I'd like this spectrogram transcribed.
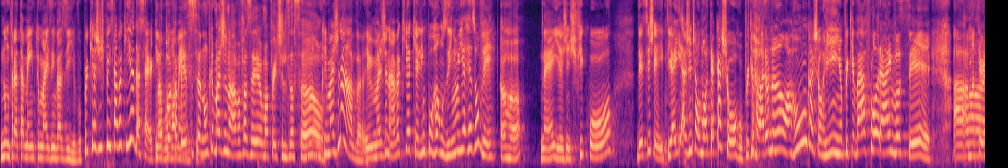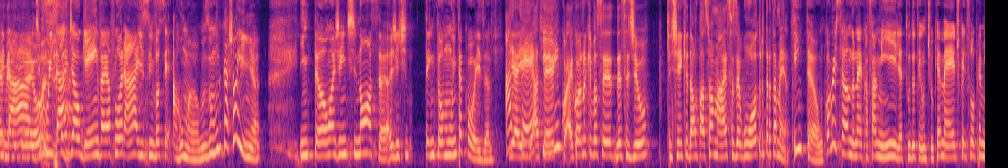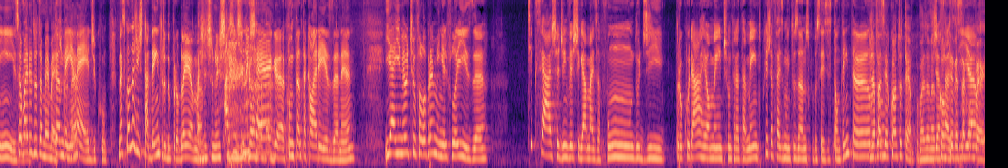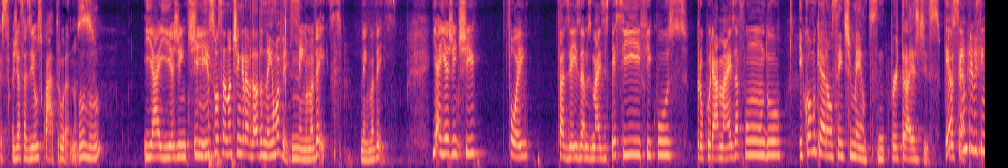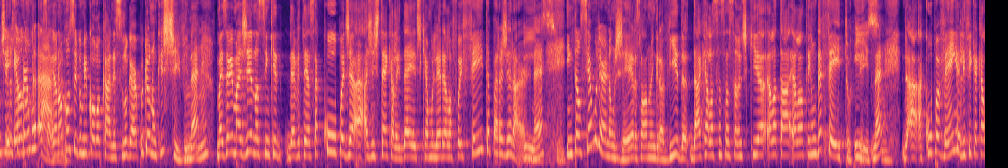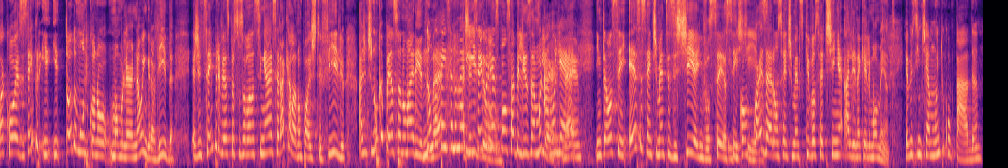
num tratamento mais invasivo. Porque a gente pensava que ia dar certo Na tua momento. cabeça, você nunca imaginava fazer uma fertilização? Nunca imaginava. Eu imaginava que aquele empurrãozinho ia resolver, Aham. né? E a gente ficou desse jeito. E aí a gente arrumou até cachorro, porque falaram: não, arruma um cachorrinho, porque vai aflorar em você a, a Ai, maternidade. Cuidar de alguém vai aflorar isso em você. Arrumamos um cachorrinho. Então a gente, nossa, a gente tentou muita coisa. E aí, que... até quando que você decidiu que tinha que dar um passo a mais, fazer algum outro tratamento? Então, conversando, né, com a família, tudo, eu tenho um tio que é médico, ele falou pra mim, Isa, Seu marido também é médico, Também né? é médico. Mas quando a gente tá dentro do problema, A gente não A gente não enxerga. enxerga com tanta clareza, né? E aí meu tio falou pra mim, ele falou: "Isa, o que, que você acha de investigar mais a fundo, de procurar realmente um tratamento? Porque já faz muitos anos que vocês estão tentando. Já fazia quanto tempo, mais ou menos, Já quando teve essa fazia- conversa? Já fazia uns quatro anos. E aí a gente. E nisso você não tinha engravidado nenhuma vez? Nenhuma vez. Nenhuma vez. E aí a gente foi fazer exames mais específicos, procurar mais a fundo. E como que eram os sentimentos por trás disso? Eu sempre me sentindo eu super culpada. assim, eu não consigo me colocar nesse lugar porque eu nunca estive, né? Uhum. Mas eu imagino assim que deve ter essa culpa de a, a gente tem aquela ideia de que a mulher ela foi feita para gerar, né? Então, se a mulher não gera, se ela não engravida, dá aquela sensação de que ela tá, ela tem um defeito, Isso. né? A, a culpa vem, ali fica aquela coisa, e sempre e, e todo mundo quando uma mulher não engravida, a gente sempre vê as pessoas falando assim: "Ah, será que ela não pode ter filho?" A gente nunca pensa no marido, Nunca né? pensa no A gente marido. sempre responsabiliza a mulher, A mulher. né? Então, assim, esse sentimento existia em você? Assim, como- Existia. quais eram os sentimentos que você tinha ali naquele momento? Eu me sentia muito culpada,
